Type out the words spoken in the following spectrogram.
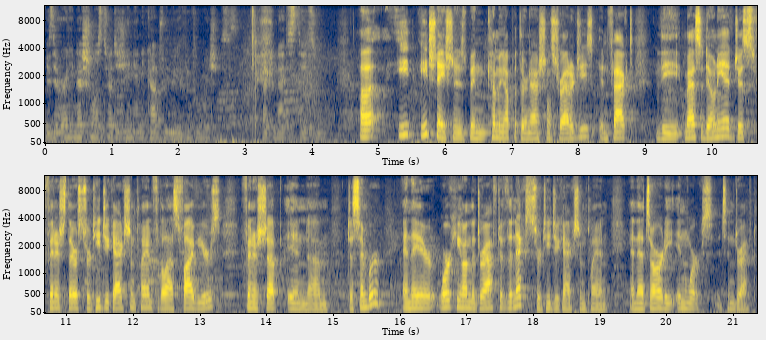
Is there any national strategy in any country? Do you have information? Like United States or Uh, each, each nation has been coming up with their national strategies. In fact, the Macedonia just finished their strategic action plan for the last five years, finished up in um, December, and they are working on the draft of the next strategic action plan, and that's already in works. It's in draft.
